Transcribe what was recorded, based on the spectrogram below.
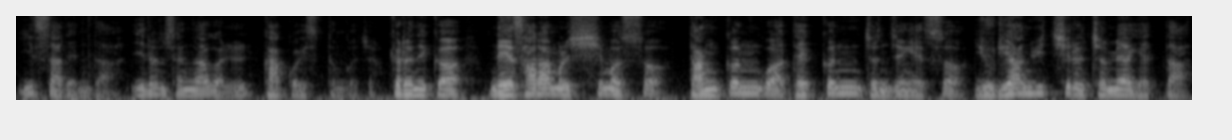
있어야 된다 이런 생각을 갖고 있었던 거죠. 그러니까 내 사람을 심어서 당권과 대권 전쟁에서 유리한 위치를 점해야겠다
